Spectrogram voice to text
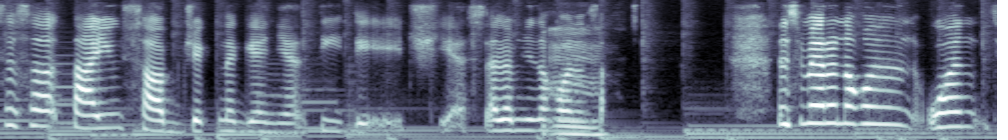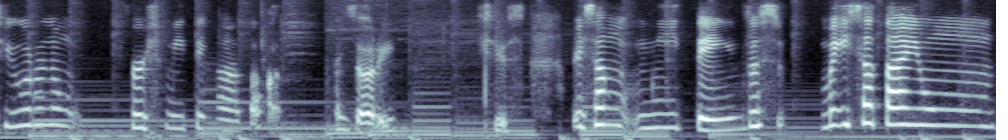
isa sa tayong subject na ganyan, TTH. Yes, alam niyo na anong Mm. subject. Tapos meron ako one, siguro nung first meeting ata. Ay, sorry. Excuse. May isang meeting. Tapos may isa tayong,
